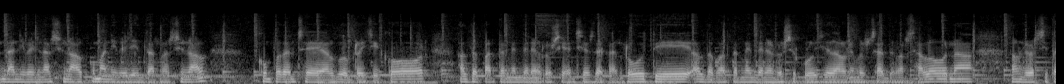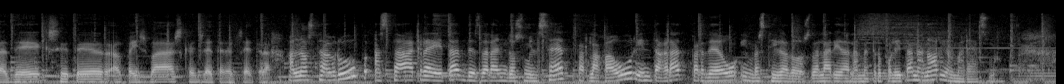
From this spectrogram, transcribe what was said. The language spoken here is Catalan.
de nivell nacional com a nivell internacional com poden ser el grup Regicor, el Departament de Neurociències de Can Ruti, el Departament de Neuropsicologia de la Universitat de Barcelona, la Universitat d'Exeter, el País Basc, etc etc. El nostre grup està acreditat des de l'any 2007 per la GAUR, integrat per 10 investigadors de l'àrea de la metropolitana nord i el Maresme.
